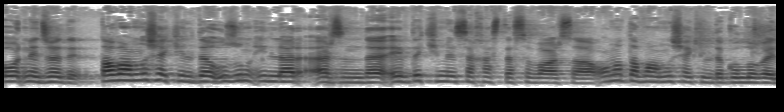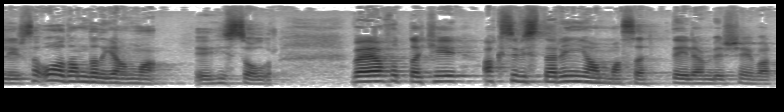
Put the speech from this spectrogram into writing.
O necədir? Davamlı şəkildə uzun illər ərzində evdə kiminsə xəstəsi varsa, ona davamlı şəkildə qulluq eləyirsə, o adamda da yanma hissi olur və yaxud da ki, aktivistlərin yanması deyilən bir şey var.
